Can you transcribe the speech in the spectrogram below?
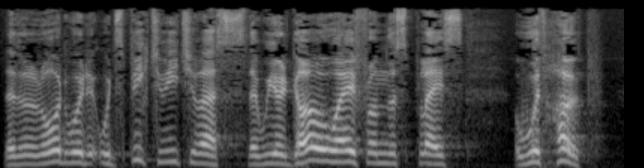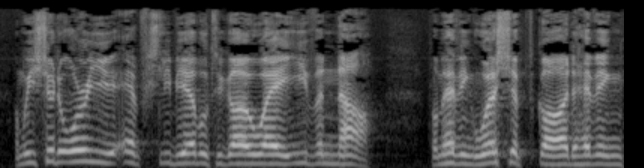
that the Lord would, would speak to each of us, that we would go away from this place with hope. And we should already actually be able to go away even now from having worshipped God, having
